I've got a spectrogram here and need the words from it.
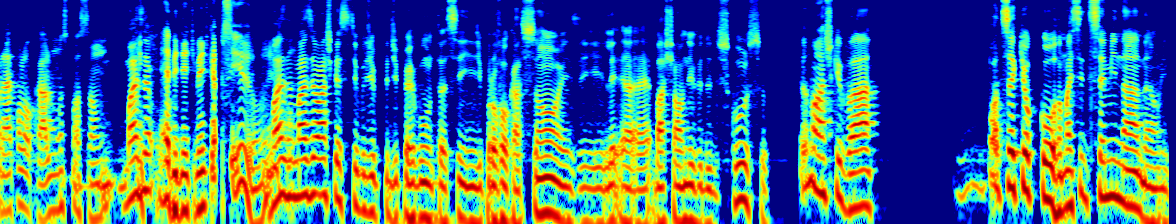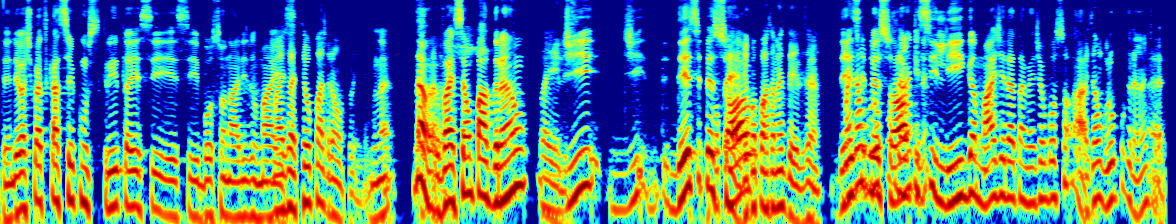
para colocá-lo numa situação. Mas é, Evidentemente que é possível. né? Mas, mas eu acho que esse tipo de, de pergunta, assim, de provocações e le- eh, baixar o nível do discurso, eu não acho que vá. Pode ser que ocorra, mas se disseminar, não, entendeu? Acho que vai ficar circunscrita esse, esse bolsonarismo mais. Mas vai ser o padrão, Plínio. né? Não, padrão. vai ser um padrão de, de, desse É, de pessoal, comportamento deles, é. desse Mas é um grupo pessoal grande, que né? se liga mais diretamente ao Bolsonaro. Mas é um grupo grande. É. né?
